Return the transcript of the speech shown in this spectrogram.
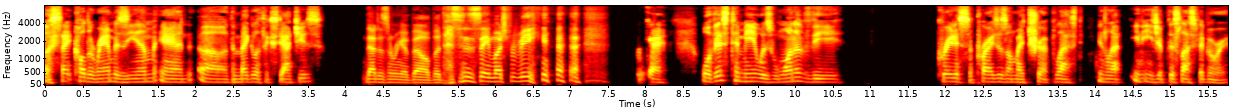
a site called the Ramesseum and uh, the megalithic statues? That doesn't ring a bell, but that doesn't say much for me. okay. Well, this to me was one of the greatest surprises on my trip last in la- in Egypt this last February.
